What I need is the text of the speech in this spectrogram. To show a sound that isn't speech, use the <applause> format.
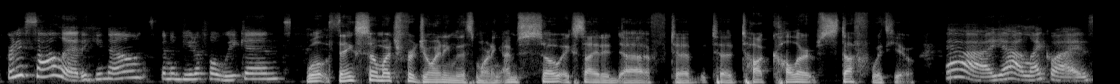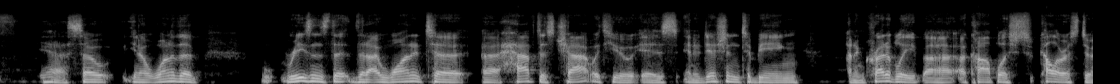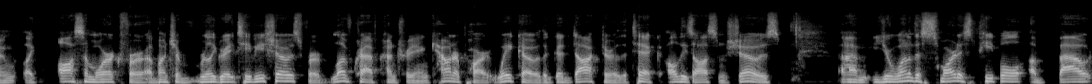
pretty solid. You know, it's been a beautiful weekend. Well, thanks so much for joining me this morning. I'm so excited uh, to to talk color stuff with you. Yeah, yeah, likewise. Yeah. So you know, one of the reasons that that I wanted to uh, have this chat with you is, in addition to being an incredibly uh, accomplished colorist doing like awesome work for a bunch of really great TV shows for Lovecraft Country and Counterpart, Waco, The Good Doctor, The Tick, all these awesome shows. Um, you're one of the smartest people about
